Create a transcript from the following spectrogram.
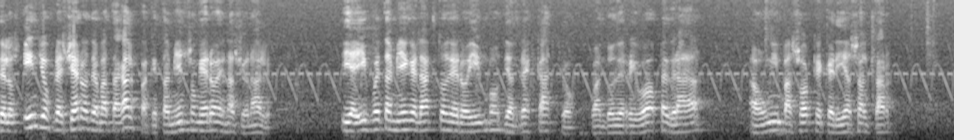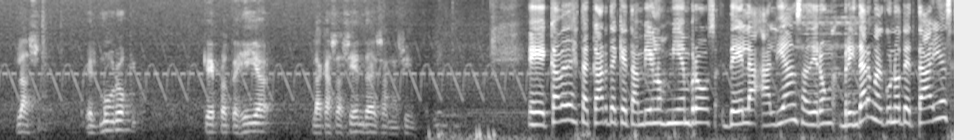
de los indios flecheros de Matagalpa, que también son héroes nacionales. Y ahí fue también el acto de heroísmo de Andrés Castro, cuando derribó a pedrada a un invasor que quería saltar las, el muro que protegía la casa hacienda de San Jacinto. Eh, cabe destacar de que también los miembros de la alianza dieron, brindaron algunos detalles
